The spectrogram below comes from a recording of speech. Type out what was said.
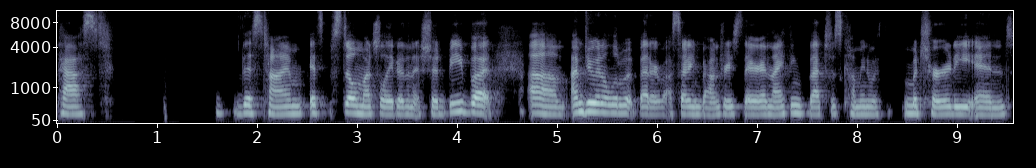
past this time. It's still much later than it should be, but um, I'm doing a little bit better about setting boundaries there. And I think that's just coming with maturity and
